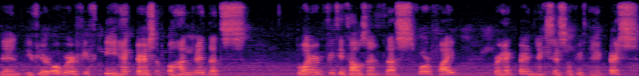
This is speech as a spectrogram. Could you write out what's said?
Then if you're over 50 hectares up to 100, that's 250,000 plus 4 5 per hectare in excess of 50 hectares.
